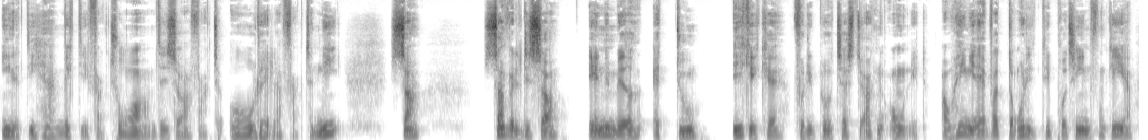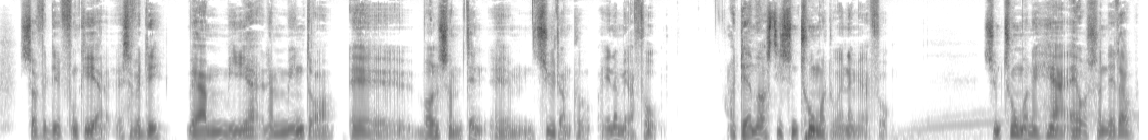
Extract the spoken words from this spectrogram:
en af de her vigtige faktorer, om det så er faktor 8 eller faktor 9, så, så vil det så ende med, at du ikke kan få dit blod til at størkne ordentligt. Afhængig af, hvor dårligt det protein fungerer, så vil det, fungere, så vil det være mere eller mindre øh, voldsom den øh, sygdom, du ender med at få. Og dermed også de symptomer, du ender med at få. Symptomerne her er jo så netop,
